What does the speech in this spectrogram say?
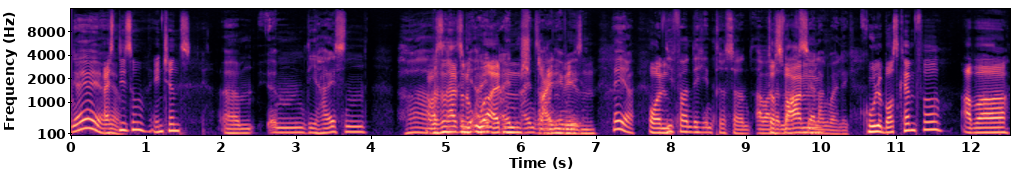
ja, ja, ja. Heißen ja. die so? Ancients? Ähm, ähm, die heißen. Aber das sind halt so eine ein- uralten ein- einsamen Steinwesen. Ja, ja. Und Die fand ich interessant, aber Das waren- sehr langweilig. coole Bosskämpfe, aber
